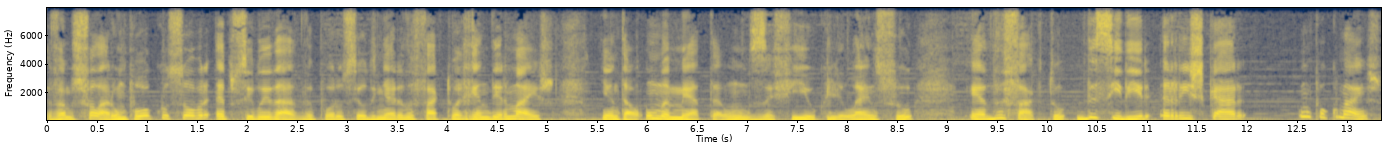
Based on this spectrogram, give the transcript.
vamos falar um pouco sobre a possibilidade de pôr o seu dinheiro de facto a render mais. E então, uma meta, um desafio que lhe lanço é de facto decidir arriscar um pouco mais.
